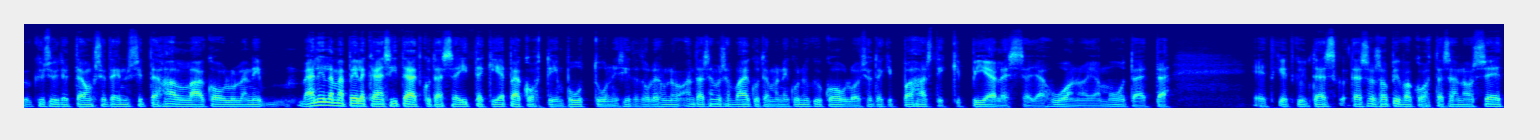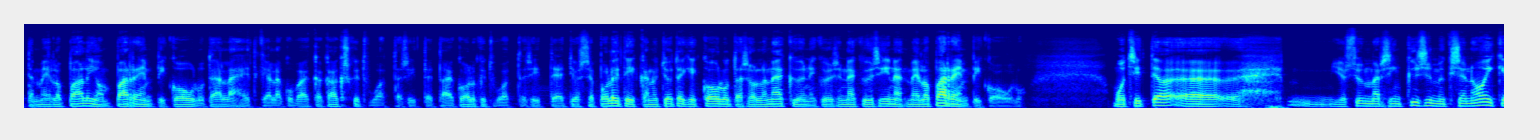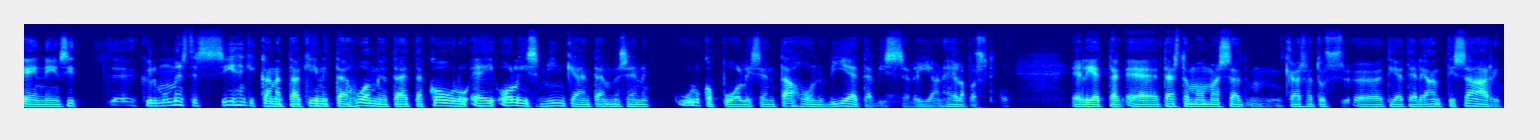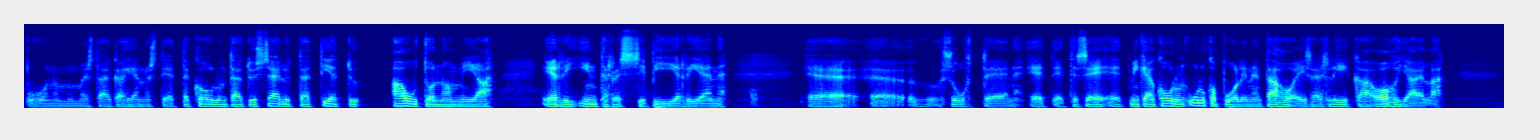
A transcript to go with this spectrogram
kysyit, että onko se tehnyt sitten hallaa koululle, niin välillä mä pelkään sitä, että kun tässä itsekin epäkohtiin puuttuu, niin siitä tulee antaa semmoisen vaikutelman, niin kuin nykykoulu olisi jotenkin pahastikin pielessä ja huono ja muuta, että – et, et kyllä tässä, tässä on sopiva kohta sanoa se, että meillä on paljon parempi koulu tällä hetkellä kuin vaikka 20 vuotta sitten tai 30 vuotta sitten. Et jos se politiikka nyt jotenkin koulutasolla näkyy, niin kyllä se näkyy siinä, että meillä on parempi koulu. Mutta sitten, äh, jos ymmärsin kysymyksen oikein, niin sitten kyllä mun mielestä siihenkin kannattaa kiinnittää huomiota, että koulu ei olisi minkään tämmöisen ulkopuolisen tahon vietävissä liian helposti. Eli että tästä on muun muassa kasvatustieteilijä Antti Saari puhunut mun mielestä aika hienosti, että koulun täytyy säilyttää tietty autonomia eri intressipiirien suhteen, että, että se, että mikään koulun ulkopuolinen taho ei saisi liikaa ohjailla –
